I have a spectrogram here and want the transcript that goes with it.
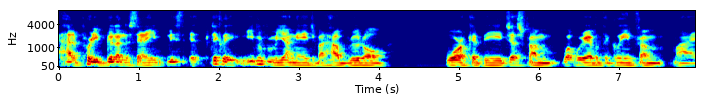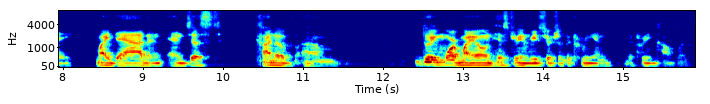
had a pretty good understanding at least particularly even from a young age about how brutal war could be just from what we were able to glean from my my dad and and just kind of um, doing more of my own history and research of the Korean the Korean conflict.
